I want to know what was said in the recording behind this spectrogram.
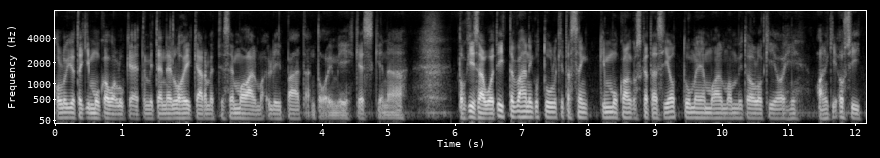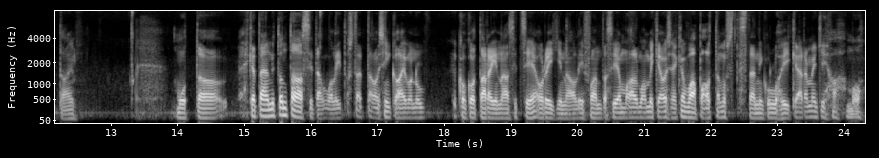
ollut jotenkin mukava lukea, että miten ne lohikärmet ja se maailma ylipäätään toimii keskenään. Toki sä voit itse vähän niin kuin tulkita senkin mukaan, koska tämä sijoittuu meidän maailman mytologioihin, ainakin osittain. Mutta ehkä tämä nyt on taas sitä valitusta, että olisin kaivannut koko tarinaa sit siihen originaaliin fantasiamaailmaan, mikä olisi ehkä vapauttanut sitä, sitä niin kuin lohikäärmenkin hahmoa.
